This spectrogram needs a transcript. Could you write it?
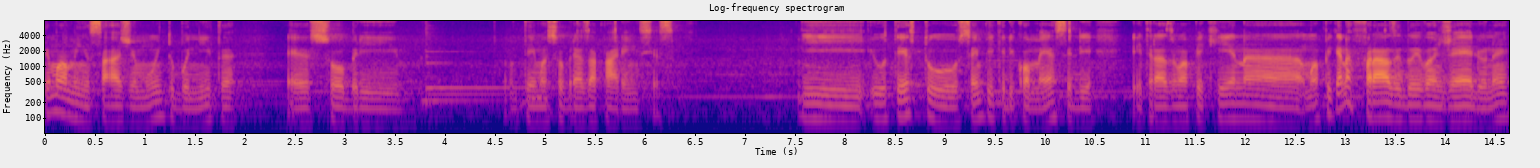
tem uma mensagem muito bonita é, sobre um tema sobre as aparências. E, e, o texto, sempre que ele começa, ele, ele traz uma pequena, uma pequena frase do Evangelho, né?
